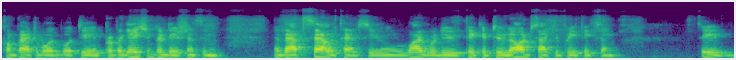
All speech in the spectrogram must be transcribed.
compared to what, what the propagation conditions in, in that cell tells you? Why would you pick a too large cyclic prefix? And see,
